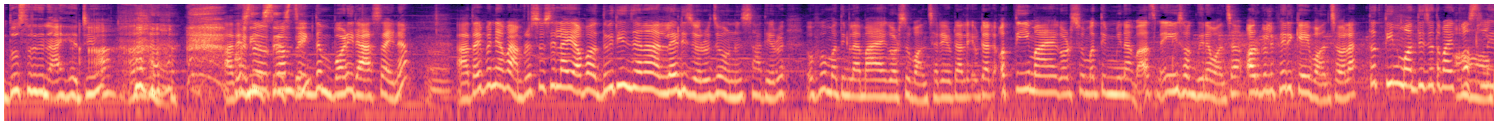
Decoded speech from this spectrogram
दोस्रो दिन आई हेट यु अँ, त्यस्तो। क्रम चाहिँ एकदम बढिरहेछ होइन? अँ, तैपनि अब हाम्रो सुशीललाई अब दुई तिनजना लेडिजहरू जो हुनुहुन्छ साथीहरू ओहो म तिमीलाई माया गर्छु भन्छ अरे एउटाले एउटाले अति माया गर्छु म तिमी बिना बाँच्नै सक्दिनँ भन्छ। अर्कोले फेरि केही भन्छ होला। त तिन मध्ये चाहिँ तपाईँ कसले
